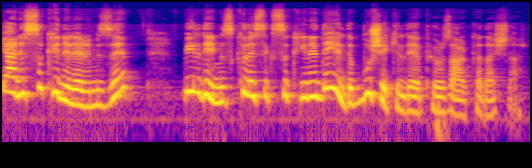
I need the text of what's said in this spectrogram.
Yani sık iğnelerimizi bildiğimiz klasik sık iğne değil de bu şekilde yapıyoruz arkadaşlar.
